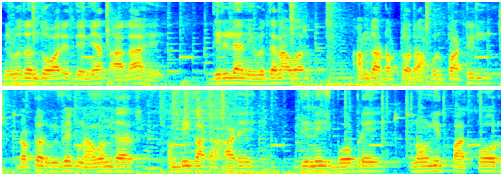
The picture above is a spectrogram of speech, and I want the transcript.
निवेदनद्वारे देण्यात आला आहे. दिलेल्या निवेदनावर आमदार डॉक्टर राहुल पाटील डॉक्टर विवेक नावंदर अंबिका डहाडे दिनेश बोबडे नवनीत पातपोर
